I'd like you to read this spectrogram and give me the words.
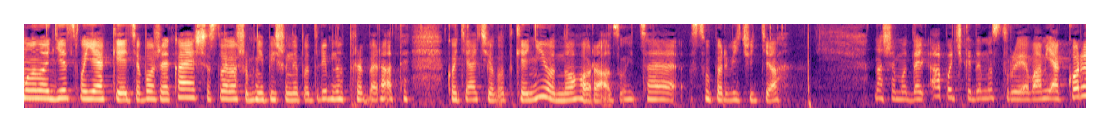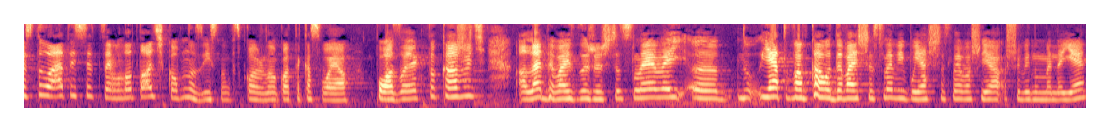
молодець, моя киця. Боже, яка я щаслива, що мені більше не потрібно прибирати котячі лотки ні одного разу. І це супер відчуття. Наша модель апочки демонструє вам, як користуватися цим лоточком. Ну, звісно, з кожного котика своя поза, як то кажуть. Але девайс дуже щасливий. Е, ну, я вам кажу, девайс щасливий, бо я щаслива, що, я, що він у мене є.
